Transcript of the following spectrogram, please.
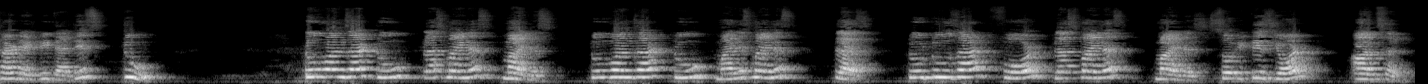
third entry that is two two one are two plus minus minus two one are two minus minus plus two two are four plus minus minus so it is your answer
